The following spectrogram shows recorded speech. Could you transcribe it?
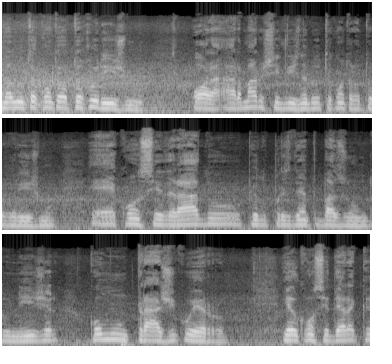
na luta contra o terrorismo. Ora, armar os civis na luta contra o terrorismo é considerado pelo presidente Bazoum do Níger como um trágico erro. Ele considera que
